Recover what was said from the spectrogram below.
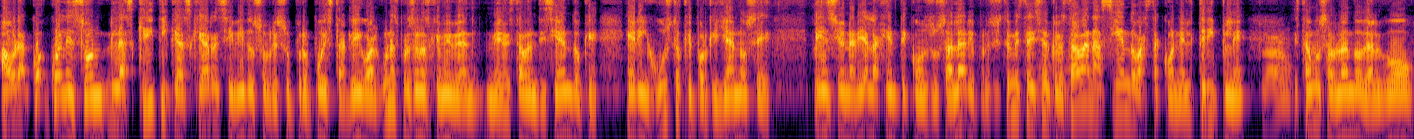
Ahora, ¿cu- ¿cuáles son las críticas que ha recibido sobre su propuesta? Le digo, algunas personas que me, me estaban diciendo que era injusto, que porque ya no se pensionaría la gente con su salario, pero si usted me está diciendo que lo estaban haciendo hasta con el triple, Claro. estamos hablando de algo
